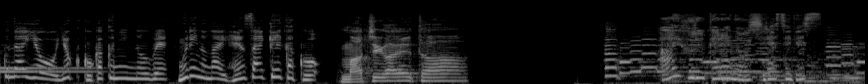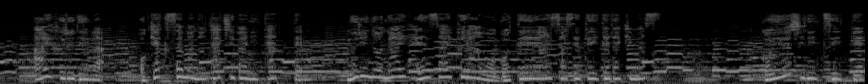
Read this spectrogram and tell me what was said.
約内容をよくご確認の上無理のない返済計画を。間違えた。アイフルからのお知らせです。アイフルではお客様の立場に立って無理のない返済プランをご提案させていただきます。ご融資について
